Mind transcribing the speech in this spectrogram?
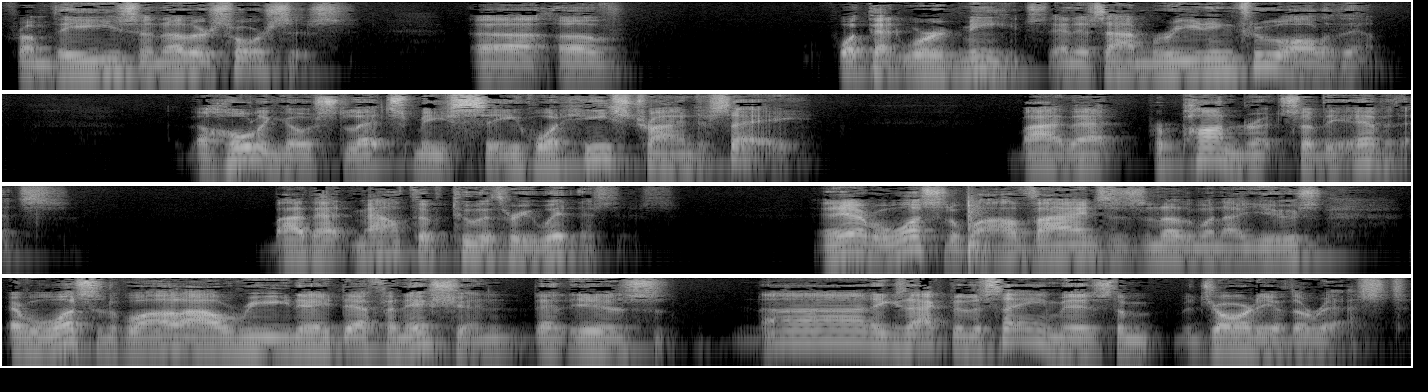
from these and other sources uh, of what that word means. And as I'm reading through all of them, the Holy Ghost lets me see what He's trying to say by that preponderance of the evidence, by that mouth of two or three witnesses. And every once in a while, Vines is another one I use. Every once in a while, I'll read a definition that is not exactly the same as the majority of the rest.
